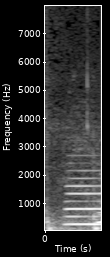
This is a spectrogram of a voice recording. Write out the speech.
Um.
